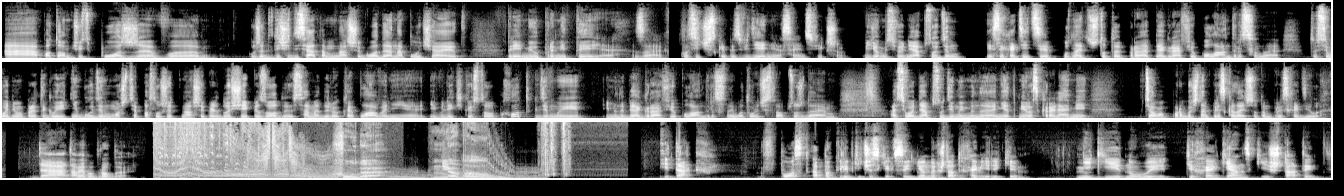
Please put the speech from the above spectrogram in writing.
А потом, чуть позже, в уже в 2010-м, в наши годы, она получает премию Прометея за классическое произведение science fiction. Ее мы сегодня обсудим. Если хотите узнать что-то про биографию Пола Андерсона, то сегодня мы про это говорить не будем. Можете послушать наши предыдущие эпизоды «Самое далекое плавание» и «Великий крестовый поход», где мы именно биографию Пола Андерсона и его творчество обсуждаем. А сегодня обсудим именно «Нет мира с королями». Тёма, попробуешь нам пересказать, что там происходило? Да, давай попробую. Худо не было. Итак, в постапокалиптических Соединенных Штатах Америки некие новые Тихоокеанские Штаты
